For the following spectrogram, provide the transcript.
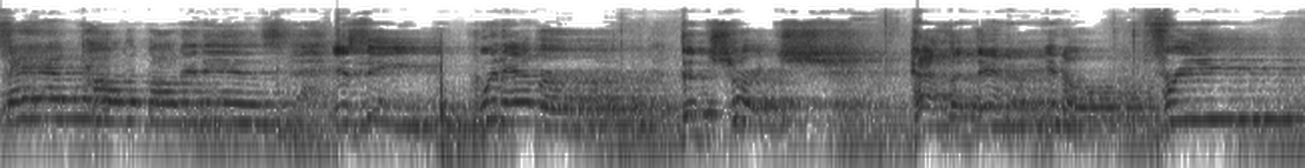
sad part about it is? You see, whenever the church has a dinner, you know, free,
